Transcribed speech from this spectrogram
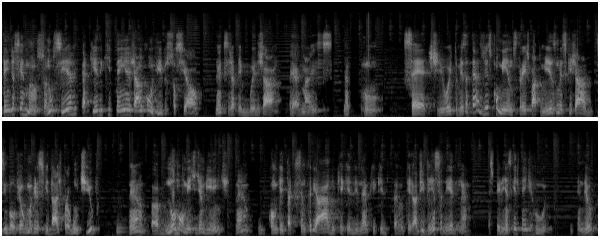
Tende a ser manso, a não ser aquele que tenha já um convívio social, né? Que você já pegou ele já é, mais né, com sete, oito meses, até às vezes com menos, três, quatro meses, mas que já desenvolveu alguma agressividade por algum motivo, né, normalmente de ambiente, né, como que ele está sendo criado, o que que ele, né, o que que ele, a vivência dele, né, a experiência que ele tem de rua, entendeu?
